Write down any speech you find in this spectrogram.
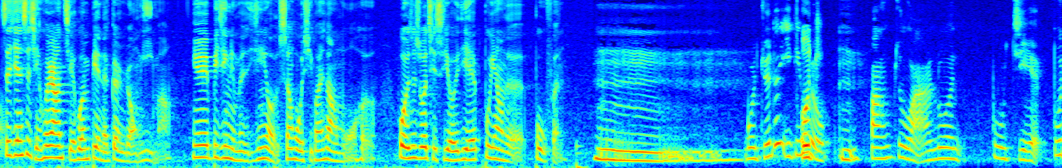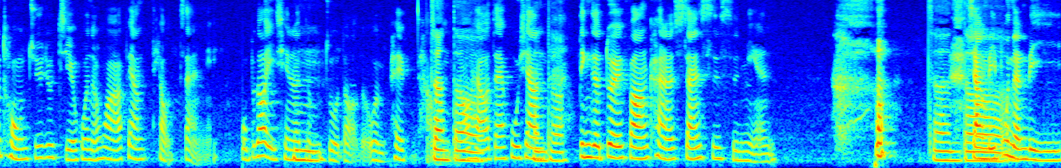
这件事情会让结婚变得更容易吗？因为毕竟你们已经有生活习惯上的磨合，或者是说其实有一些不一样的部分。嗯我觉得一定会有嗯，帮助啊。如果不结不同居就结婚的话，非常挑战哎。我不知道以前人怎么嗯做到的，我很佩服他们。真的然后还要再互相盯着对方看了三四十年，真的想离不能离。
